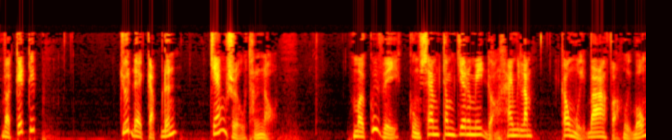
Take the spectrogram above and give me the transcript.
Và kế tiếp, Chúa đề cập đến chén rượu thạnh nộ. Mời quý vị cùng xem trong Jeremy đoạn 25, câu 13 và 14.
